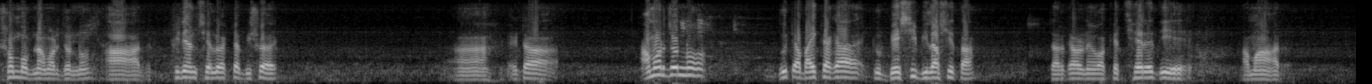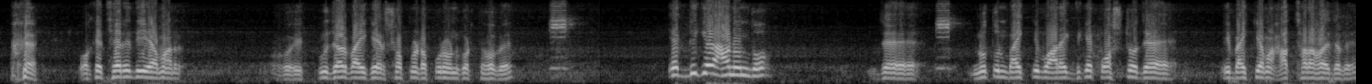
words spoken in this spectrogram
সম্ভব না আমার জন্য। আর ফিনান্সিয়ালও একটা বিষয়। এটা আমার জন্য দুইটা বাইক রাখা একটু বেশি বিলাসিতা। যার কারণে ওকে ছেড়ে দিয়ে আমার ওকে ছেড়ে দিয়ে আমার ওই ক্রুজার বাইকের স্বপ্নটা পূরণ করতে হবে। একদিকে আনন্দ যে নতুন বাইক নিব আর একদিকে কষ্ট যে এই বাইকটি আমার হাত ছাড়া হয়ে যাবে।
